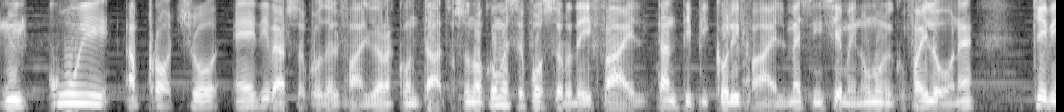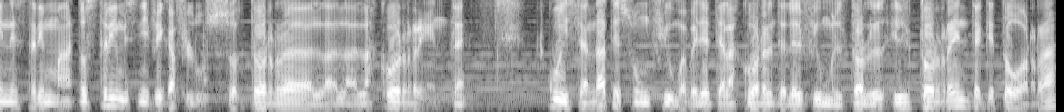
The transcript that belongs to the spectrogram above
il cui approccio è diverso da quello del file, vi ho raccontato. Sono come se fossero dei file, tanti piccoli file messi insieme in un unico filone che viene streamato. Stream significa flusso, tor- la, la, la, corrente. Cui se andate su un fiume, vedete la corrente del fiume, il, tor- il torrente che torra,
